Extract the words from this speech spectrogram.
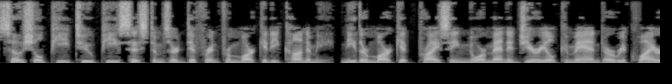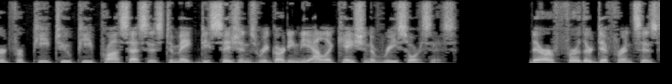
Social P2P systems are different from market economy, neither market pricing nor managerial command are required for P2P processes to make decisions regarding the allocation of resources. There are further differences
